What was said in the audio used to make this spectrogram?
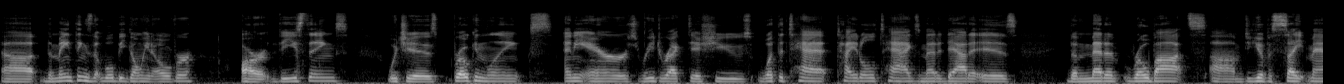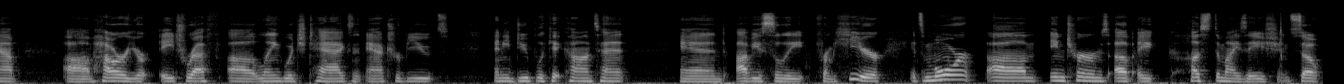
Uh, the main things that we'll be going over are these things, which is broken links, any errors, redirect issues, what the ta title, tags, metadata is, the meta robots, um, do you have a sitemap, um, how are your href uh, language tags and attributes, any duplicate content, and obviously from here it's more um, in terms of a customization. So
